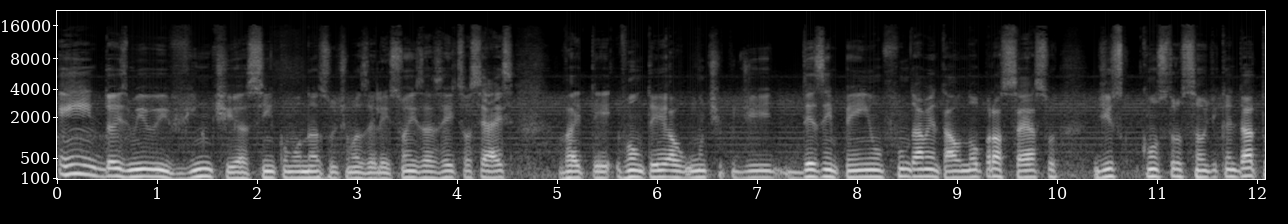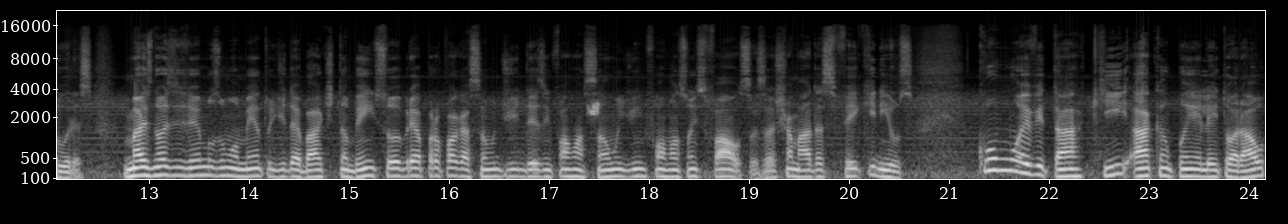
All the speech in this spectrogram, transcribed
Em 2020, assim como nas últimas eleições, as redes sociais vai ter, vão ter algum tipo de desempenho fundamental no processo de construção de candidaturas. Mas nós vivemos um momento de debate também sobre a propagação de desinformação e de informações falsas, as chamadas fake news. Como evitar que a campanha eleitoral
